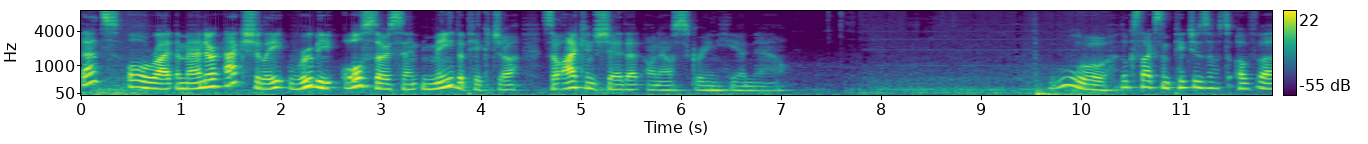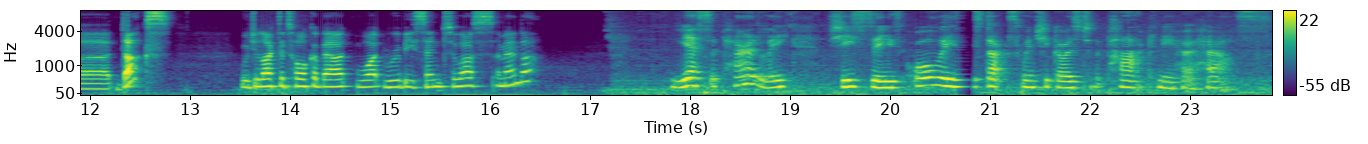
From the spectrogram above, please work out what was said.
That's all right, Amanda. Actually, Ruby also sent me the picture, so I can share that on our screen here now. Ooh, looks like some pictures of, of uh, ducks. Would you like to talk about what Ruby sent to us, Amanda? Yes, apparently she sees all these ducks when she goes to the park near her house.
